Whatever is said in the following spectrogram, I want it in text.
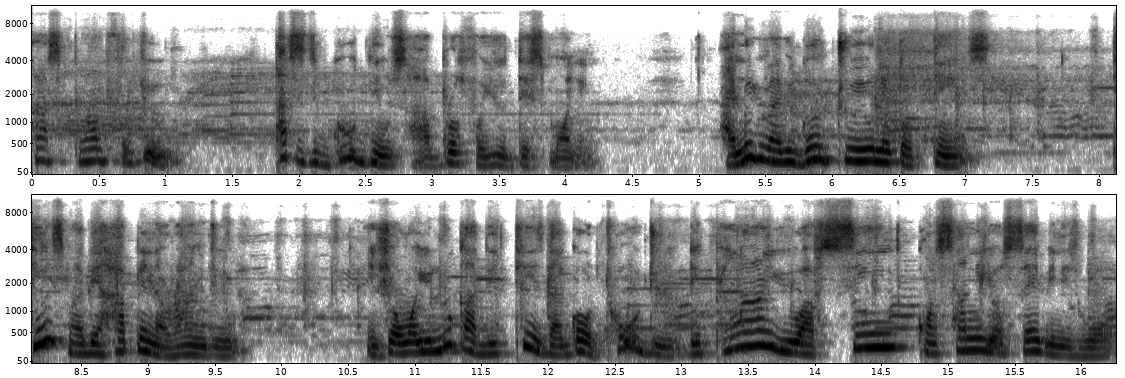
has planned for you. That is the good news I have brought for you this morning. I know you might be going through a lot of things. Things might be happening around you. And so when you look at the things that God told you, the plan you have seen concerning yourself in His Word,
